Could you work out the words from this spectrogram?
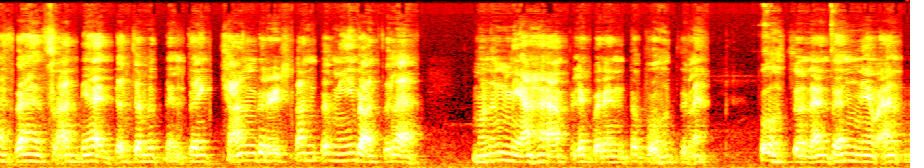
असा हा स्वाध्याय त्याच्याबद्दलचा एक छान दृष्टांत मी वाचला. म्हणून मी हा आपल्यापर्यंत पोहोचला. पोहोचला धन्यवाद.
